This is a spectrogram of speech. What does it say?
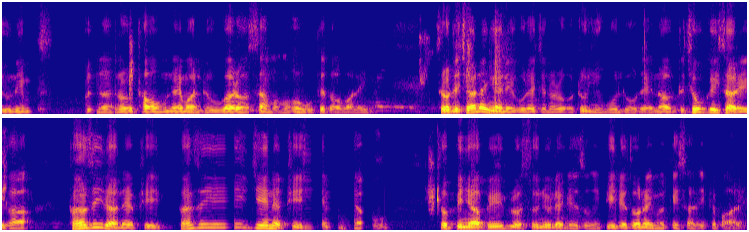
ယူနေ ကျွန်တော်တို့ထောင်ထဲမှာလူကတော့စက်မှာမဟုတ်ဘူးဖြစ်သွားပါလိမ့်မယ်ဆိုတော့တခြားနိုင်ငံတွေကိုလည်းကျွန်တော်တို့အတူယူဖို့လိုတယ်။နောက်တချို့ကိစ္စတွေကဖန်ဆီးတာနဲ့ဖြည့်ဖန်ဆီးခြင်းနဲ့ဖြည့်ရှင်းရဘူး။ဆိုပညာပေးပြီးတော့ဆွေးနွေးလိုက်တယ်ဆိုရင်ပြည်လေသွားနိုင်မယ့်ကိစ္စတွေဖြစ်ပါတယ်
